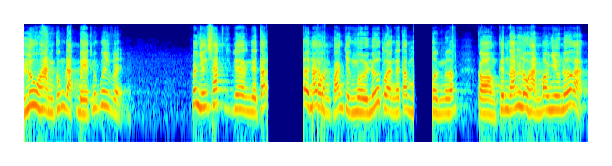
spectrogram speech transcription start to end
lưu hành cũng đặc biệt đó quý vị có những sách ờ, người ta in khoảng chừng 10 nước là người ta mừng lắm. Còn kinh thánh lưu hành bao nhiêu nước ạ? À?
